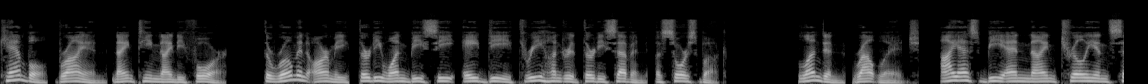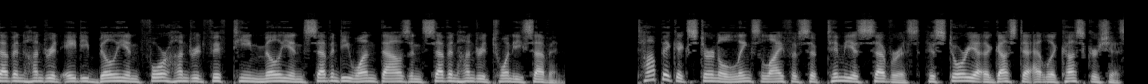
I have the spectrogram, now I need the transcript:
Campbell, Brian 1994. The Roman Army, 31 BC, AD 337, a sourcebook. London, Routledge. ISBN 9780415071727. Topic external links Life of Septimius Severus Historia Augusta et Lacuscurtius,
